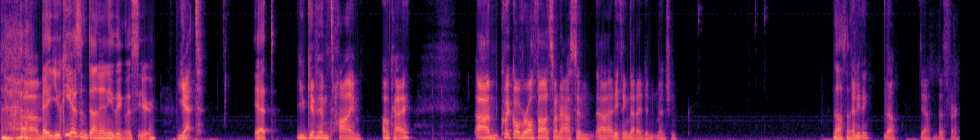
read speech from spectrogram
Um, Hey, Yuki hasn't done anything this year yet. yet. You give him time, okay? Um, quick overall thoughts on Aston. Uh, anything that I didn't mention? Nothing. Anything? No. Yeah, that's fair.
